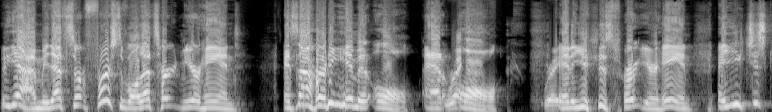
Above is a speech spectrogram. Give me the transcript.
Yeah, I mean that's first of all that's hurting your hand. It's not hurting him at all, at Right. all. Right. And you just hurt your hand, and you just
